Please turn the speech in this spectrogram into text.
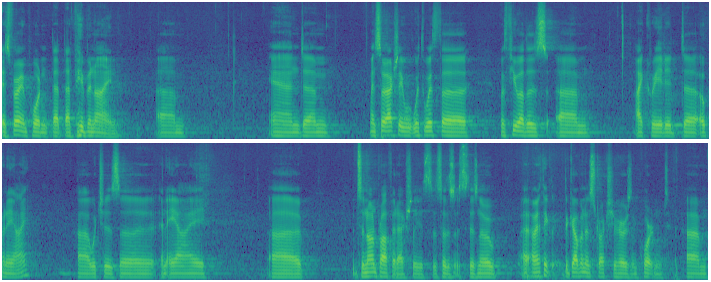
it's very important that that be benign. Um, and, um, and so actually with, with, uh, with a few others, um, I created uh, OpenAI, uh, which is uh, an AI uh, it's a nonprofit, actually. It's, so there's, it's, there's no, I, I think the governance structure here is important. Um,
